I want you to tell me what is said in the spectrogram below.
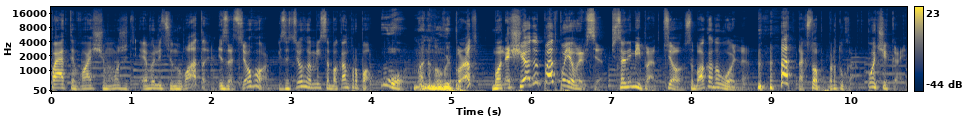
пети ваші можуть еволюціонувати. І за цього, і за цього мій собакан пропав. О, в мене новий пет? У мене ще один пет появився. Чи це не мій пет? Все, собака довольна. Так, стоп, братуха, почекай,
